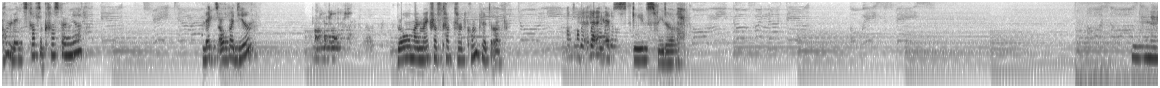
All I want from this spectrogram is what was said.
Warum leckt's gerade so krass bei mir? Leckt's auch bei dir? Bro, mein Minecraft kackt gerade komplett ab. Jetzt geht's wieder. Mhm.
